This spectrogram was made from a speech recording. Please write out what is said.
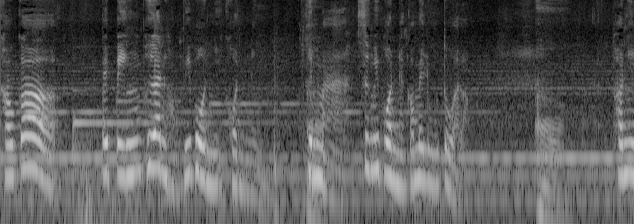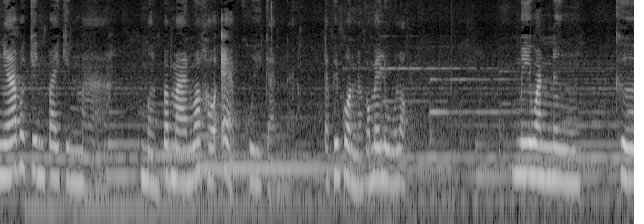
เขาก็ไปปิ๊งเพื่อนของพี่พลอีกคนหนึ่งขึ้นมา ซึ่งพี่พลเนี่ยก็ไม่รู้ตัวหรอกเออพอทีเนี้ยพอกินไปกินมา เหมือนประมาณว่าเขาแอบคุยกันนะแต่พี่พลนะก็ไม่รู้หรอก มีวันหนึ่งคือ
